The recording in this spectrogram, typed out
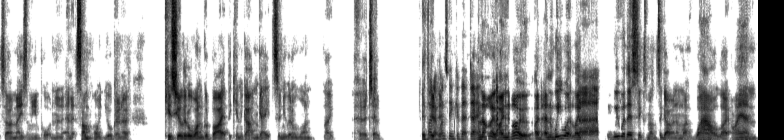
so amazingly important. And, and at some point, you're going to kiss your little one goodbye at the kindergarten gates, and you're going to want like her to. I don't it, want to think of that day. No, I know. I, and we were like, uh, we were there six months ago, and I'm like, wow, like I am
